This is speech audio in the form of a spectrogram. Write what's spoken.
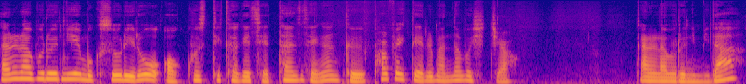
까르라 브루니의 목소리로 어쿠스틱하게 재탄생한 그 Perfect Day를 만나보시죠. 까르라 브루니입니다.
